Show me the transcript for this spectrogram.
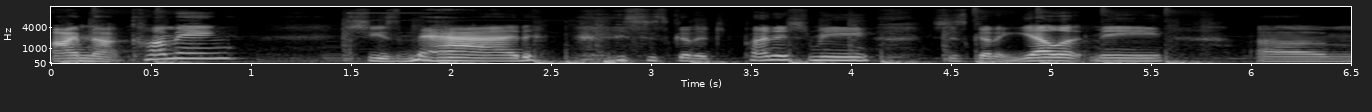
I'm not coming. She's mad. She's going to punish me. She's going to yell at me. Um,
